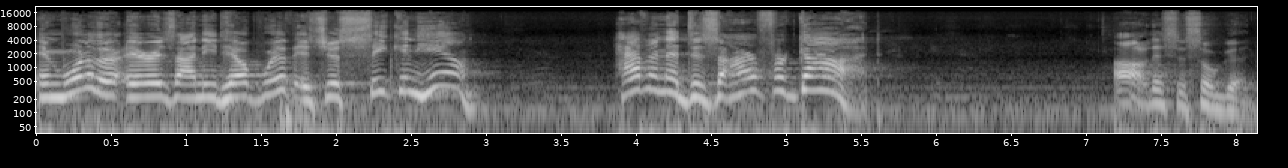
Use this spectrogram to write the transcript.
And one of the areas I need help with is just seeking Him, having a desire for God. Oh, this is so good.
